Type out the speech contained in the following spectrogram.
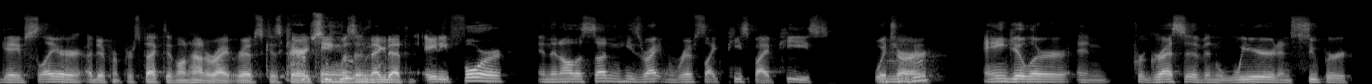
gave Slayer a different perspective on how to write riffs because Kerry King was in Megadeth in '84, and then all of a sudden he's writing riffs like Piece by Piece, which Mhm. are angular and progressive and weird and super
